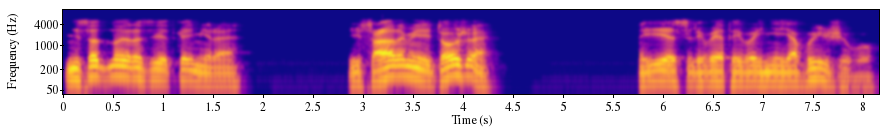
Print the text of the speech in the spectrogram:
ни с одной разведкой мира. И с армией тоже. Если в этой войне я выживу,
